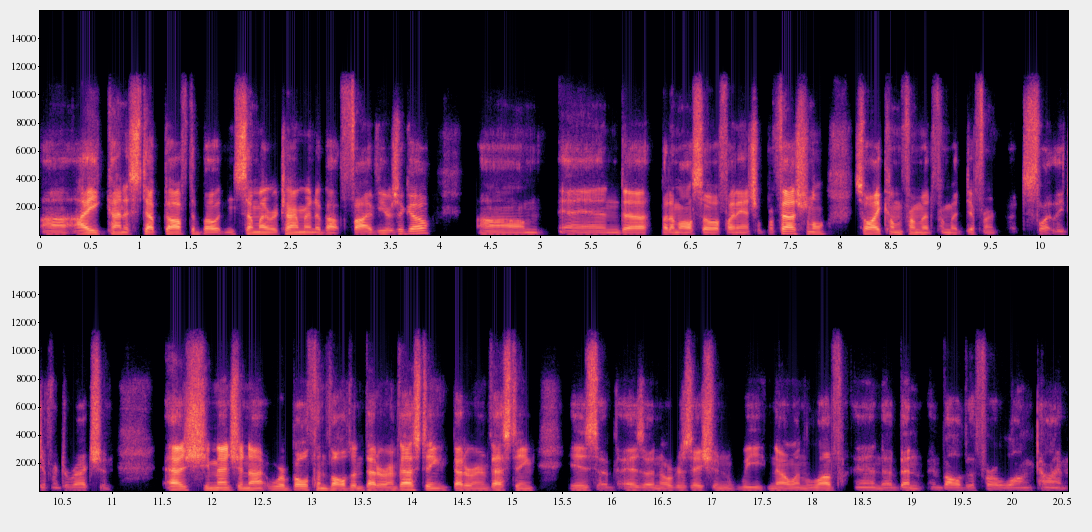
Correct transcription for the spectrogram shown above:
Uh, I kind of stepped off the boat in semi-retirement about five years ago. Um, and, uh, but I'm also a financial professional. So I come from it from a different, slightly different direction. As she mentioned, uh, we're both involved in Better Investing. Better Investing is, as an organization we know and love and have been involved with for a long time.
